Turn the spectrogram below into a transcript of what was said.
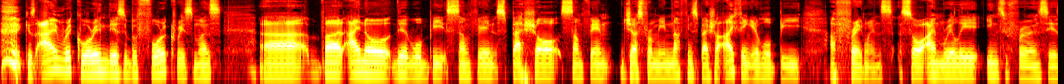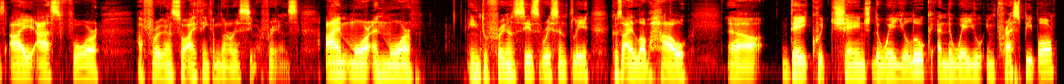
Because I'm recording this before Christmas. Uh, but I know there will be something special, something just for me, nothing special. I think it will be a fragrance. So I'm really into fragrances. I asked for a fragrance, so I think I'm gonna receive a fragrance. I'm more and more into fragrances recently because I love how uh, they could change the way you look and the way you impress people.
